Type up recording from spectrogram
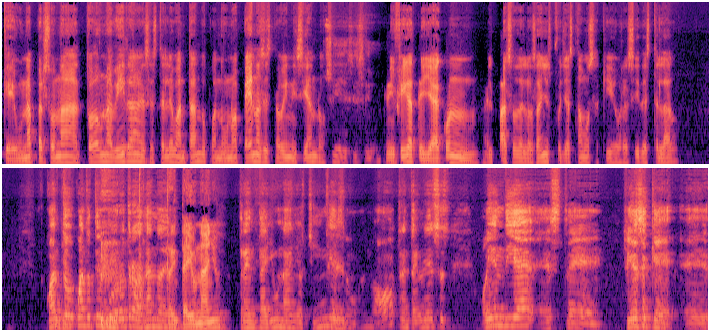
que una persona toda una vida se esté levantando cuando uno apenas estaba iniciando. Sí, sí, sí. Y fíjate, ya con el paso de los años, pues ya estamos aquí, ahora sí, de este lado. ¿Cuánto, ¿cuánto tiempo duró trabajando ahí? 31 años. 31 años, chingues. No, 31 años. Hoy en día, este, fíjese que eh,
